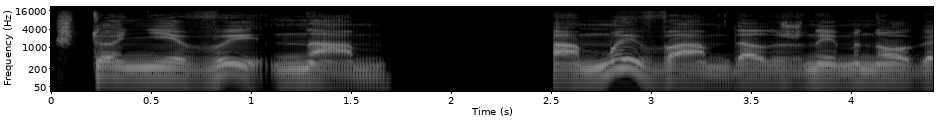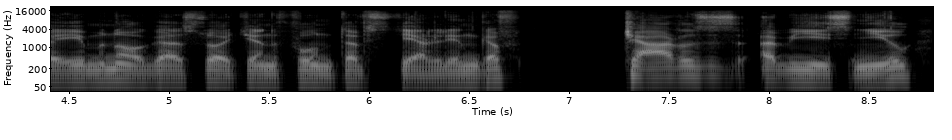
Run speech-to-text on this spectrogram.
что не вы нам, а мы вам должны много и много сотен фунтов стерлингов. Чарльз объяснил, что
